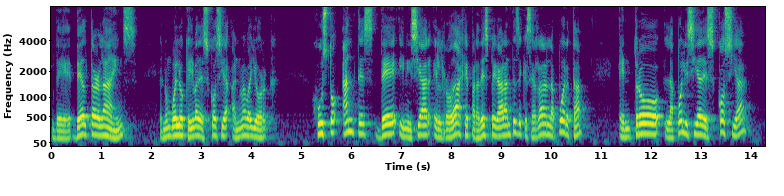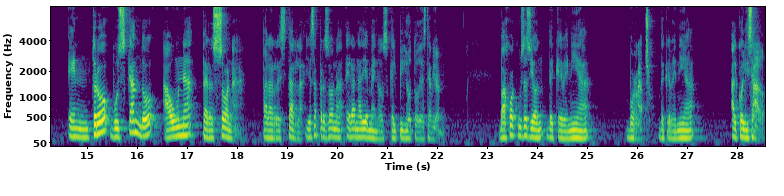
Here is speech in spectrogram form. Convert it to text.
de Delta Airlines en un vuelo que iba de Escocia a Nueva York justo antes de iniciar el rodaje para despegar, antes de que cerraran la puerta, entró la policía de Escocia, entró buscando a una persona para arrestarla. Y esa persona era nadie menos que el piloto de este avión, bajo acusación de que venía borracho, de que venía alcoholizado.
